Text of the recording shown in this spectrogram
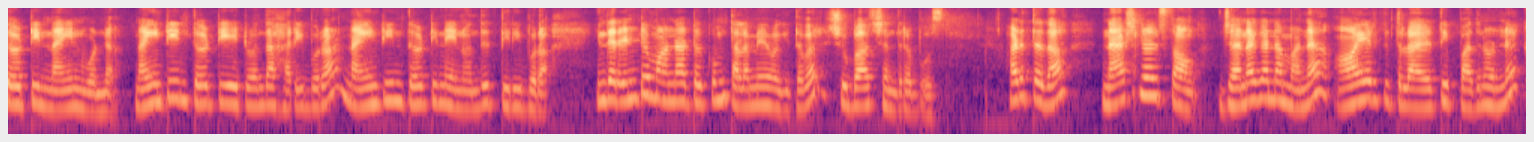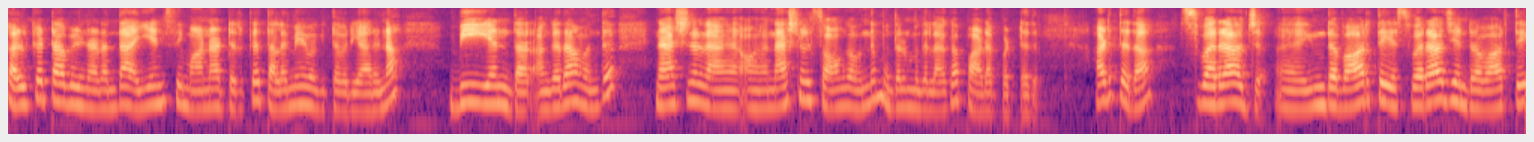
தேர்ட்டி நைன் ஒன்று நைன்டீன் தேர்ட்டி எயிட் வந்து ஹரிபுரா நைன்டீன் தேர்ட்டி நைன் வந்து திரிபுரா. இந்த ரெண்டு மாநாட்டுக்கும் தலைமை வகித்தவர் சுபாஷ் சந்திர போஸ். அடுத்ததா நேஷ்னல் சாங் ஜனகணமன ஆயிரத்தி தொள்ளாயிரத்தி பதினொன்று கல்கட்டாவில் நடந்த ஐஎன்சி மாநாட்டிற்கு தலைமை வகித்தவர் யாருன்னா பிஎன் தார். அங்கே தான் வந்து நேஷ்னல் நேஷ்னல் சாங்கை வந்து முதல் முதலாக பாடப்பட்டது. அடுத்ததா ஸ்வராஜ். இந்த வார்த்தையை ஸ்வராஜ் என்ற வார்த்தை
